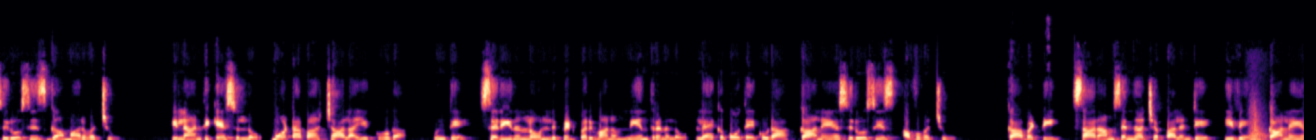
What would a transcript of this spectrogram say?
సిరోసిస్గా మారవచ్చు. ఇలాంటి కేసుల్లో మోటాపా చాలా ఎక్కువగా ఉంటే శరీరంలో లిపిడ్ పరిమాణం నియంత్రణలో లేకపోతే కూడా కాలేయ సిరోసిస్ అవ్వవచ్చు. కాబట్టి సారాంశంగా చెప్పాలంటే ఇవే కాలేయ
